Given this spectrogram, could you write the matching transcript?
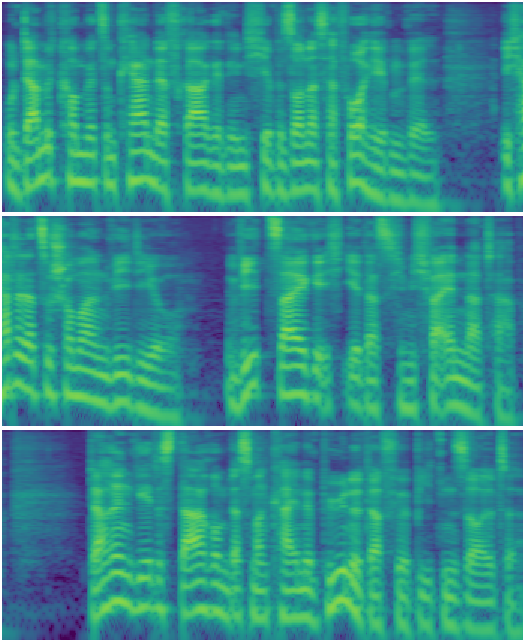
Und damit kommen wir zum Kern der Frage, den ich hier besonders hervorheben will. Ich hatte dazu schon mal ein Video. Wie zeige ich ihr, dass ich mich verändert habe? Darin geht es darum, dass man keine Bühne dafür bieten sollte.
